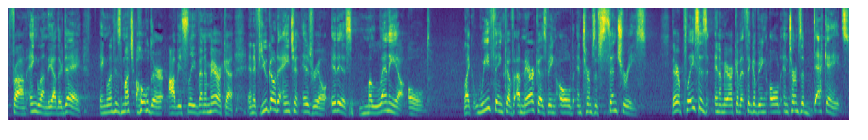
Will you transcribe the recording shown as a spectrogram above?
from England the other day. England is much older, obviously, than America. And if you go to ancient Israel, it is millennia old. Like we think of America as being old in terms of centuries. There are places in America that think of being old in terms of decades.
